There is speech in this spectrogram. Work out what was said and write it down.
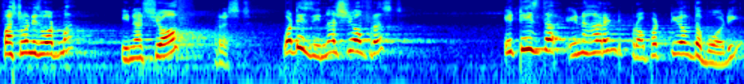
First one is what ma? Inertia of rest. What is inertia of rest? It is the inherent property of the body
